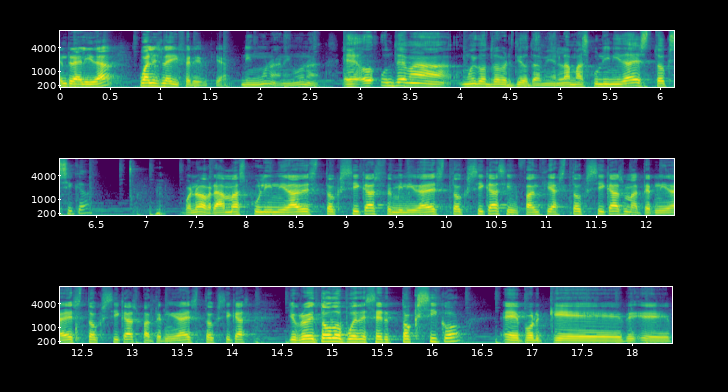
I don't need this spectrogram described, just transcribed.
en realidad, ¿cuál es la diferencia? Ninguna, ninguna. Eh, un tema muy controvertido también. ¿La masculinidad es tóxica? Bueno, habrá masculinidades tóxicas, feminidades tóxicas, infancias tóxicas, maternidades tóxicas, paternidades tóxicas. Yo creo que todo puede ser tóxico eh, porque, eh,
